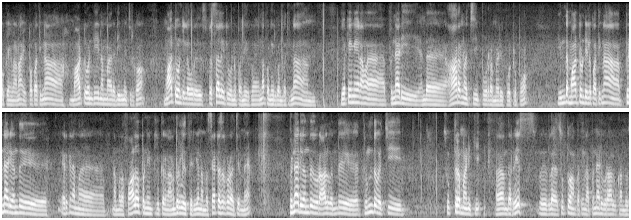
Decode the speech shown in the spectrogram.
ஓகேங்களாண்ணா இப்போ பார்த்திங்கன்னா மாட்டு வண்டி நம்ம ரெடி பண்ணி வச்சுருக்கோம். மாட்டு வண்டியில் ஒரு ஸ்பெஷாலிட்டி ஒன்று பண்ணியிருக்கோம் என்ன பண்ணியிருக்கோம்னு பார்த்திங்கன்னா எப்பயுமே நம்ம பின்னாடி அந்த ஆரன் வச்சு போடுற மாதிரி போட்டிருப்போம். இந்த மாட்டு வண்டியில் பார்த்திங்கன்னா பின்னாடி வந்து ஏற்கனவே நம்ம நம்மளை ஃபாலோ பண்ணிகிட்டு இருக்கிற நண்பர்களுக்கு தெரியும். நம்ம ஸ்டேட்டஸில் கூட வச்சுருந்தேன். பின்னாடி வந்து ஒரு ஆள் வந்து துண்டு வச்சு சுத்துற மணிக்கு அதாவது அந்த ரேஸ் இதில் சுற்றுவாங்க பார்த்திங்களா பின்னாடி ஒரு ஆள் அந்த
